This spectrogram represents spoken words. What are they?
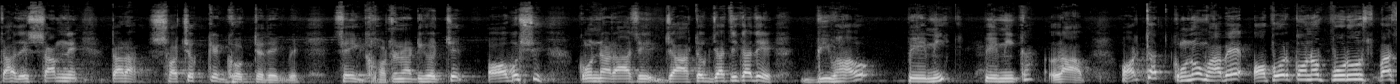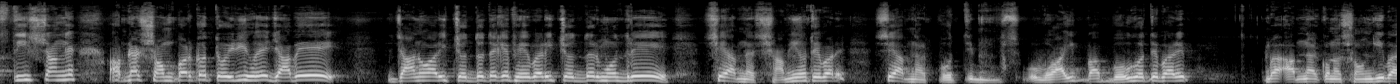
তাদের সামনে তারা সচক্ষে ঘটতে দেখবে। সেই ঘটনাটি হচ্ছে অবশ্যই কন্যা রাশি জাতক জাতিকাদের বিবাহ প্রেমিক প্রেমিকা লাভ। অর্থাৎ কোনোভাবে অপর কোনো পুরুষ বা স্ত্রীর সঙ্গে আপনার সম্পর্ক তৈরি হয়ে যাবে। জানুয়ারি চোদ্দ থেকে ফেব্রুয়ারি চোদ্দোর মধ্যে সে আপনার স্বামী হতে পারে, সে আপনার ওয়াইফ বা বউ হতে পারে, বা আপনার কোনো সঙ্গী বা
